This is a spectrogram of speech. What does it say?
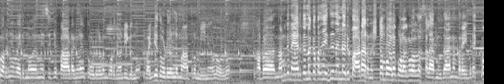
കുറഞ്ഞ് വരുന്നതനുസരിച്ച് പാടങ്ങളും തോടുകളും കുറഞ്ഞുകൊണ്ടിരിക്കുന്നു. വലിയ തോടുകളിൽ മാത്രം മീനുകളുള്ളൂ അപ്പോൾ നമുക്ക് നേരത്തെ എന്നൊക്കെ പറഞ്ഞാൽ ഇത് തന്നെ ഒരു പാടായിരുന്നു. ഇഷ്ടം പോലെ കുളങ്ങളുള്ള സ്ഥലമായിരുന്നു. ഉദാഹരണം പറയാം ഇവിടെയൊക്കെ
